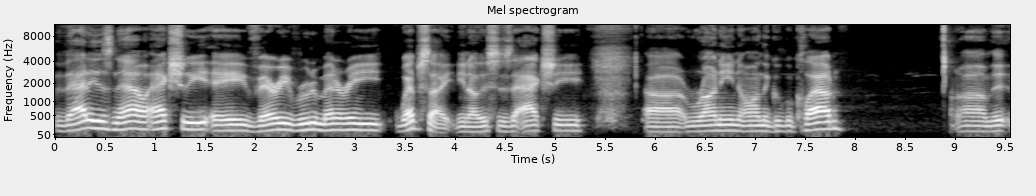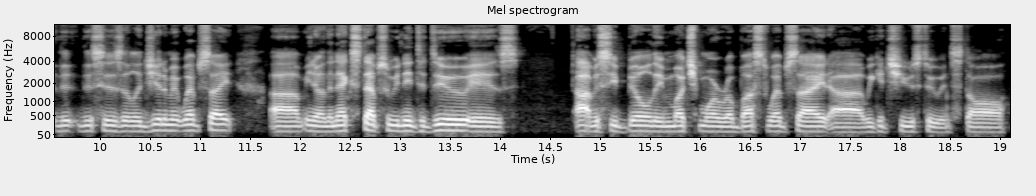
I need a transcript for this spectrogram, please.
that is now actually a very rudimentary website. You know this is actually uh, running on the Google Cloud. Um, th th this is a legitimate website. Um, you know, the next steps we need to do is obviously build a much more robust website. Uh, we could choose to install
